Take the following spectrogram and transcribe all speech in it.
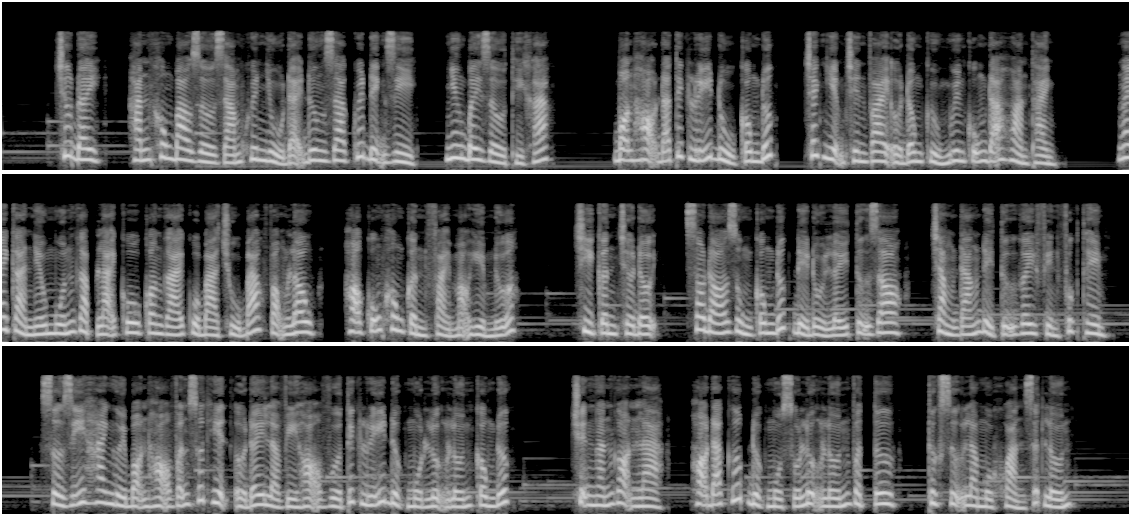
Trước đây, hắn không bao giờ dám khuyên nhủ đại đương ra quyết định gì, nhưng bây giờ thì khác. Bọn họ đã tích lũy đủ công đức, trách nhiệm trên vai ở Đông Cửu Nguyên cũng đã hoàn thành. Ngay cả nếu muốn gặp lại cô con gái của bà chủ bác vọng lâu, họ cũng không cần phải mạo hiểm nữa. Chỉ cần chờ đợi, sau đó dùng công đức để đổi lấy tự do, chẳng đáng để tự gây phiền phức thêm. Sở dĩ hai người bọn họ vẫn xuất hiện ở đây là vì họ vừa tích lũy được một lượng lớn công đức. Chuyện ngắn gọn là họ đã cướp được một số lượng lớn vật tư, thực sự là một khoản rất lớn.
